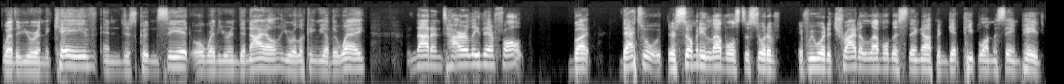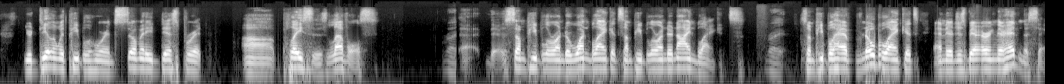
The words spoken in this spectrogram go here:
whether you were in the cave and just couldn't see it or whether you're in denial you were looking the other way not entirely their fault but that's what there's so many levels to sort of if we were to try to level this thing up and get people on the same page you're dealing with people who are in so many disparate uh, places levels right uh, some people are under one blanket some people are under nine blankets right some people have no blankets and they're just burying their head in the sand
